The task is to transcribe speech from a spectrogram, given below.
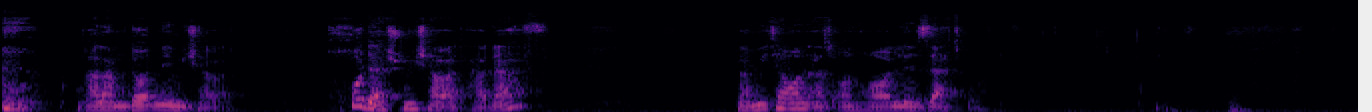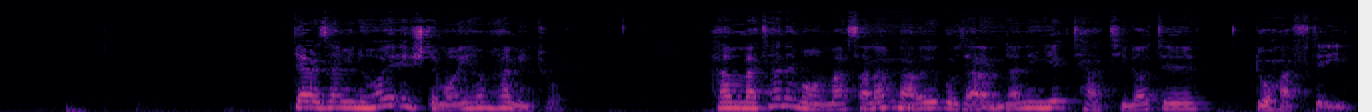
قلمداد نمی شود خودش می شود هدف و می توان از آنها لذت برد. در زمینه های اجتماعی هم همینطور. هموطن ما مثلا برای گذراندن یک تعطیلات دو هفته ای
